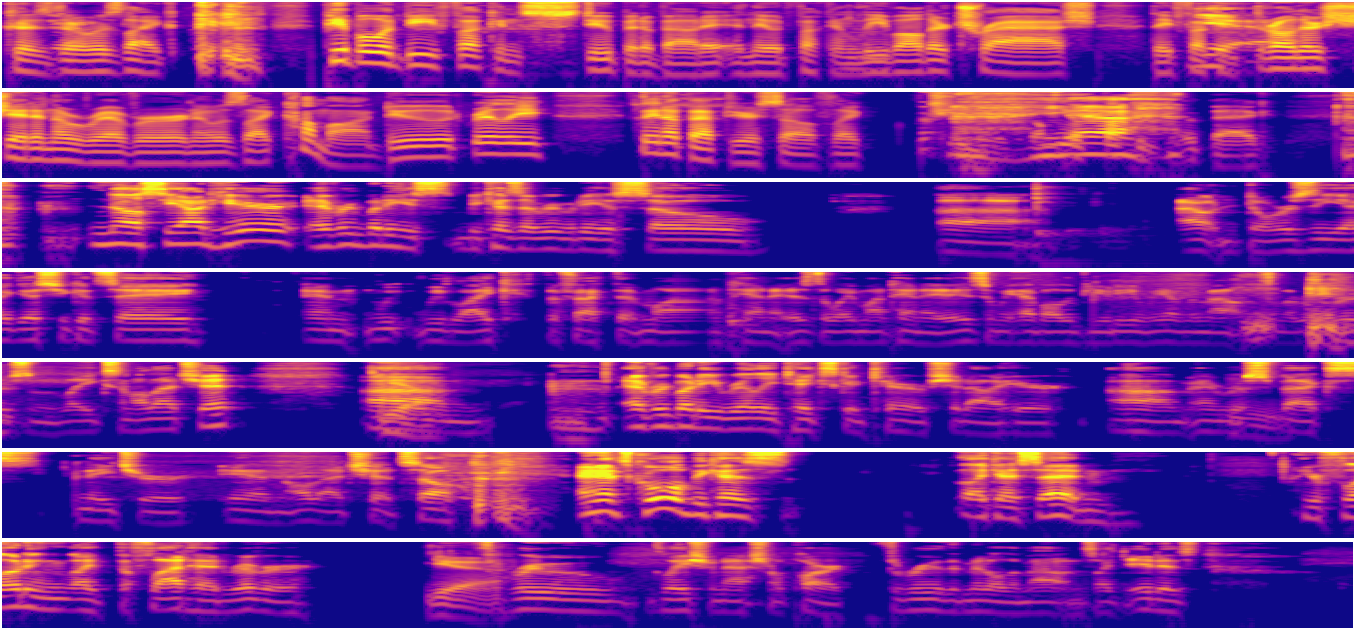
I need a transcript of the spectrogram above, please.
Because there was like people would be fucking stupid about it and they would fucking leave all their trash. They'd fucking Yeah. throw their shit in the river and it was like come on dude really? Clean up after yourself. Like Jesus, don't be a Yeah. bag. No, see out here, everybody's because everybody is so uh outdoorsy, I guess you could say. And we, we like the fact that Montana is the way Montana is, and we have all the beauty, and we have the mountains and the rivers and lakes and all that shit. Yeah. Um, everybody really takes good care of shit out here, um, and Mm. respects nature and all that shit. So, and it's cool because, like I said, you're floating like the Flathead River yeah through Glacier National Park, through the middle of the mountains. Like it is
